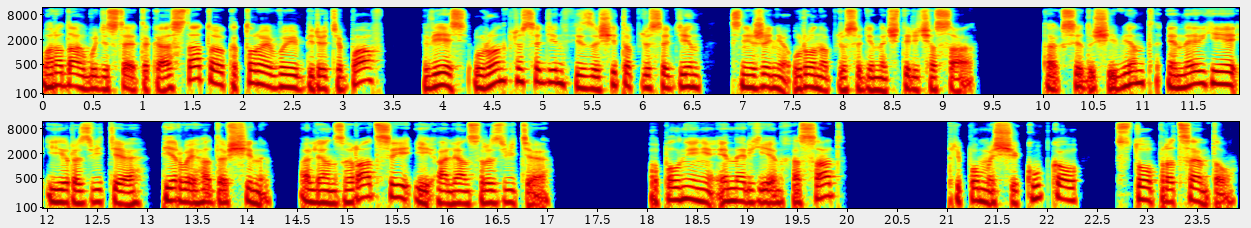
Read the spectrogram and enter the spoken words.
В городах будет стоять такая статуя, которой вы берете баф, весь урон плюс 1, физзащита плюс 1, снижение урона плюс 1 на 4 часа. Так, следующий ивент – энергия и развитие первой годовщины. Альянс Грации и Альянс Развития. Пополнение энергии Эйнхасад при помощи кубков 100%.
